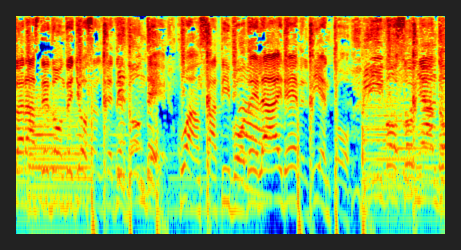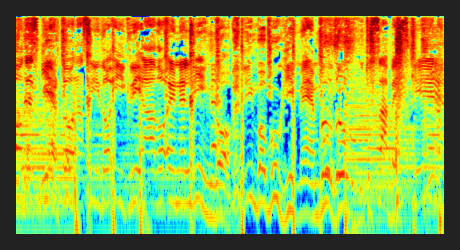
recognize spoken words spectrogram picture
Preguntarás de dónde yo saldré, de dónde. Juan Sativo ah. del aire, del viento. Vivo soñando, despierto, nacido y criado en el limbo. Limbo boogeyman, voodoo, tú sabes quién.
